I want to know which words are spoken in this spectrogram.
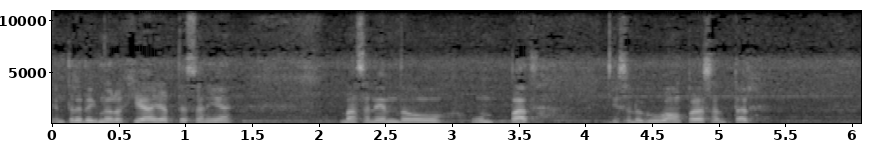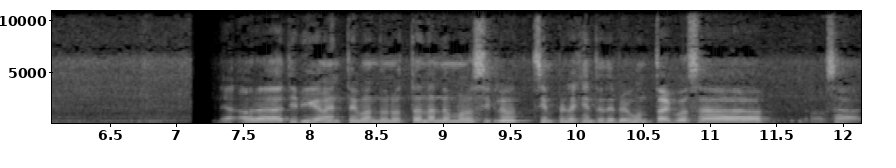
entre tecnología y artesanía, va saliendo un pad. Y eso es lo que ocupamos para saltar. Ahora, típicamente cuando uno está andando en monociclo, siempre la gente te pregunta cosas, o sea,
